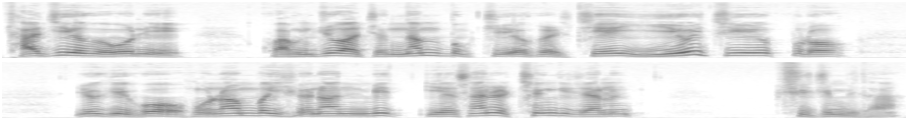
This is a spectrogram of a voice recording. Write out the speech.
타 지역 의원이 광주와 전남북 지역을 제2의 지역구로 여기고 호남의 현안 및 예산을 챙기자는 취지입니다.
